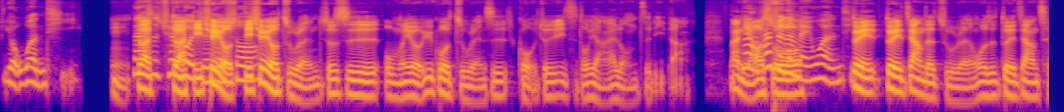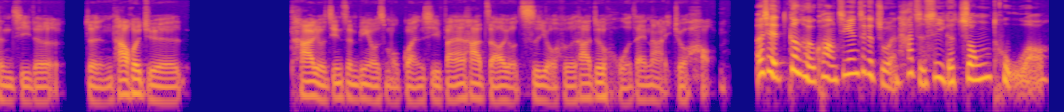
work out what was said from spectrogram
有问题，嗯，对但啊，对啊，是却会觉的确有，的确有主人，就是我们有遇过主人是狗，就是一直都养在笼子里的啊、那你要说对对这样的主人，或是对这样层级的人，他会觉得他有精神病有什么关系？反正他只要有吃有喝，他就活在那里就好了。而且更何况今天这个主人他只是一个中途哦，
